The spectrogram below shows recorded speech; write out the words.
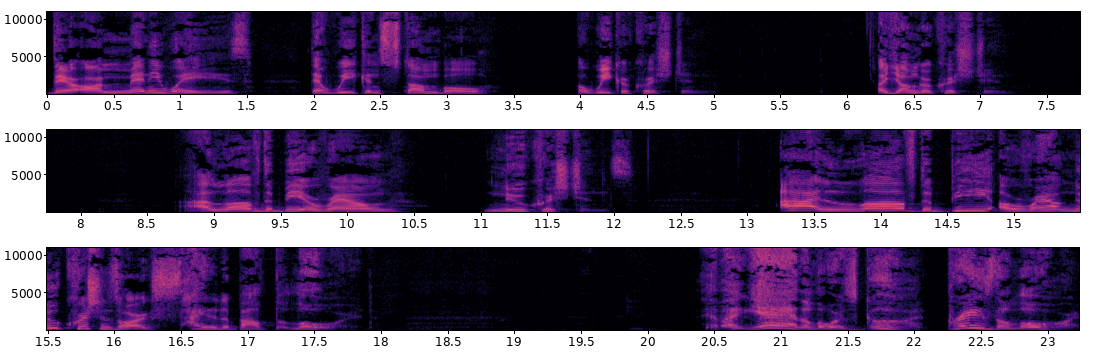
there are many ways that we can stumble a weaker Christian, a younger Christian. I love to be around new Christians. I love to be around new Christians are excited about the Lord. They're like, yeah, the Lord is good. Praise the Lord.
